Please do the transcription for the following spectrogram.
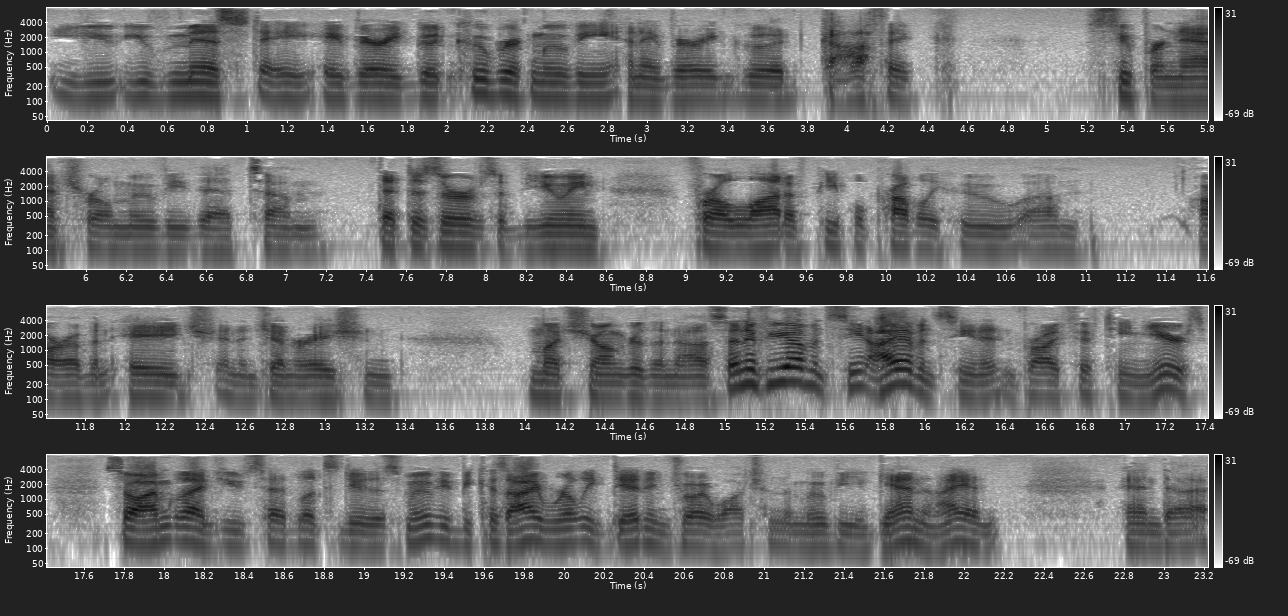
you you've missed a, a very good Kubrick movie and a very good gothic supernatural movie that um, that deserves a viewing for a lot of people probably who um, are of an age and a generation much younger than us. And if you haven't seen, I haven't seen it in probably 15 years. So I'm glad you said let's do this movie because I really did enjoy watching the movie again, and I had, and uh,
